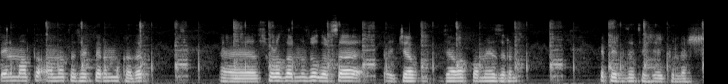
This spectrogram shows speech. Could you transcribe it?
Benim altta anlatacaklarım bu kadar. Ee, sorularınız olursa e, cev- cevaplamaya hazırım. Hepinize teşekkürler.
